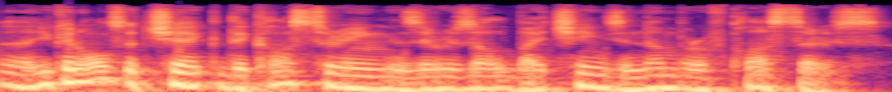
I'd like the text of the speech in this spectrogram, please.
Uh, you can also check the clustering as a result by changing the number of clusters.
